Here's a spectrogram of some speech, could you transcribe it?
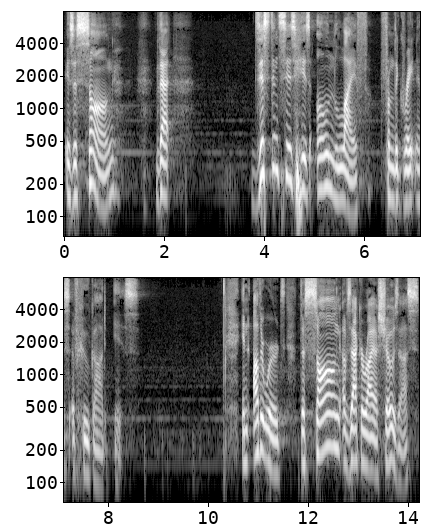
is a song that distances his own life from the greatness of who God is. In other words, the song of Zechariah shows us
